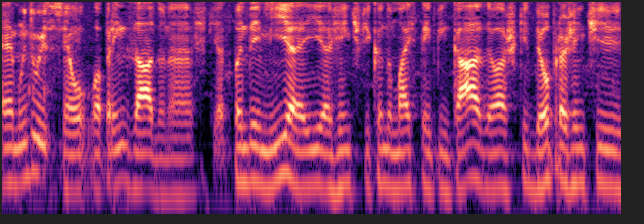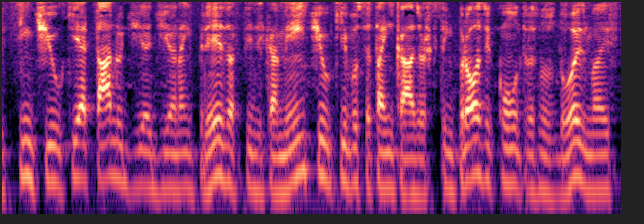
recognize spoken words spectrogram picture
É muito isso, assim, é o, aprendizado, né? Acho que a pandemia e a gente ficando mais tempo em casa, eu acho que deu pra gente sentir o que é estar tá no dia a dia na empresa, fisicamente, e o que você tá em casa. Eu acho que tem prós e contras nos dois, mas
